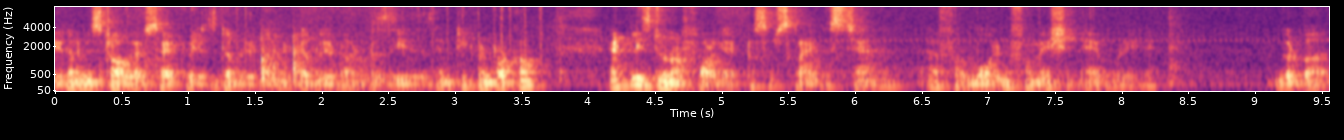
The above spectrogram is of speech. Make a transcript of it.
you can visit our website which is www.diseasesandtreatment.com and please do not forget to subscribe this channel for more information every day. Goodbye.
